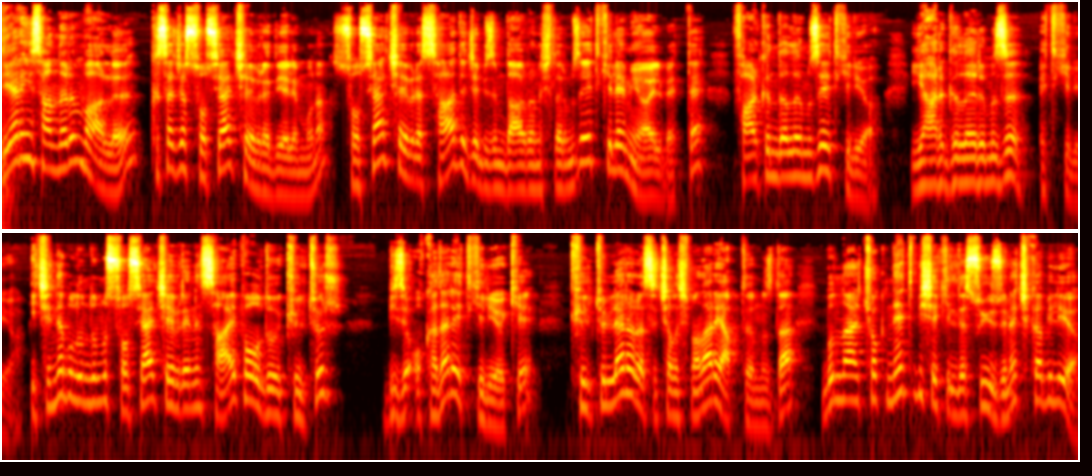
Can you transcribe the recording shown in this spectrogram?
Diğer insanların varlığı, kısaca sosyal çevre diyelim buna. Sosyal çevre sadece bizim davranışlarımızı etkilemiyor elbette. Farkındalığımızı etkiliyor. Yargılarımızı etkiliyor. İçinde bulunduğumuz sosyal çevrenin sahip olduğu kültür bizi o kadar etkiliyor ki kültürler arası çalışmalar yaptığımızda bunlar çok net bir şekilde su yüzüne çıkabiliyor.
